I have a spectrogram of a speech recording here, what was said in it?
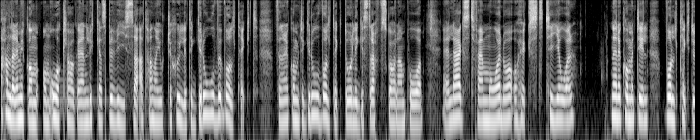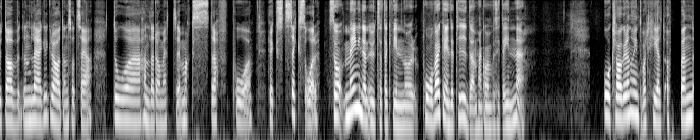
handlar det mycket om om åklagaren lyckas bevisa att han har gjort sig skyldig till grov våldtäkt. För när det kommer till grov våldtäkt då ligger straffskalan på eh, lägst fem år då och högst tio år. När det kommer till våldtäkt av den lägre graden så att säga, då handlar det om ett maxstraff på högst sex år. Så mängden utsatta kvinnor påverkar inte tiden han kommer få sitta inne? Åklagaren har inte varit helt öppen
